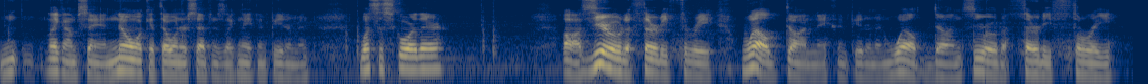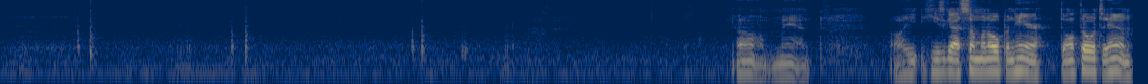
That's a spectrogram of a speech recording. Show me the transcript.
like I'm saying, no one can throw interceptions like Nathan Peterman. What's the score there? Oh, 0 to 33. Well done, Nathan Peterman. Well done. 0 to 33. Oh, man. Oh, he, he's got someone open here. Don't throw it to him.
